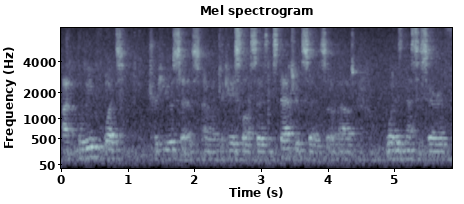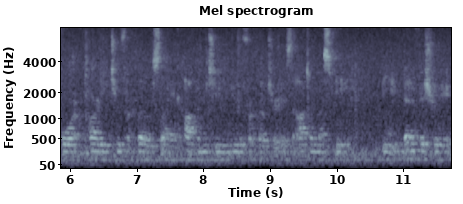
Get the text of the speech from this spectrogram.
I believe what Trujillo says and what the case law says and statute says about what is necessary for a party to foreclose, like Ocwen to do the foreclosure, is that Ocwen must be the beneficiary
